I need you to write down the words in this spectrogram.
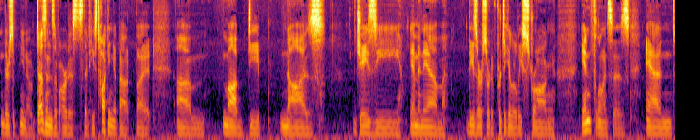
there's you know dozens of artists that he's talking about, but um, Mobb Deep, Nas, Jay Z, Eminem, these are sort of particularly strong influences, and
